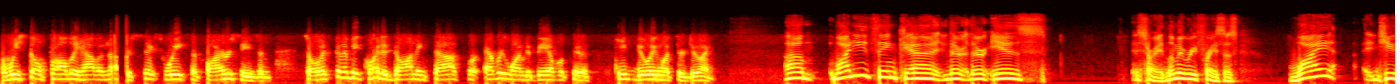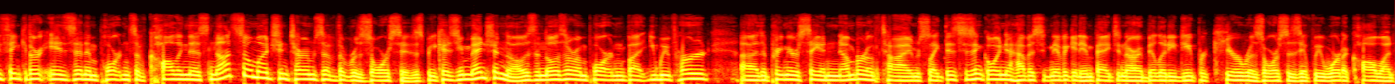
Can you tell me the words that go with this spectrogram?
and we still probably have another six weeks of fire season. So it's going to be quite a daunting task for everyone to be able to keep doing what they're doing. Um, why do you think uh, there there is? Sorry, let me rephrase this. Why do you think there is an importance of calling this not so much in terms of the resources because you mentioned those and those are important but we've heard uh, the premier say a number of times like this isn't going to have a significant impact in our ability to procure resources if we were to call one.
